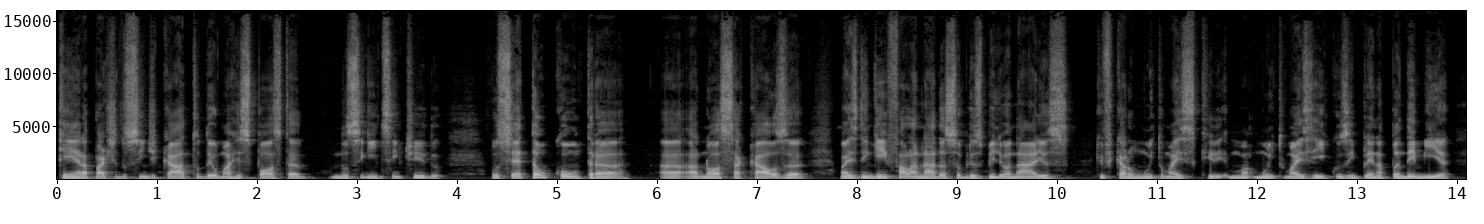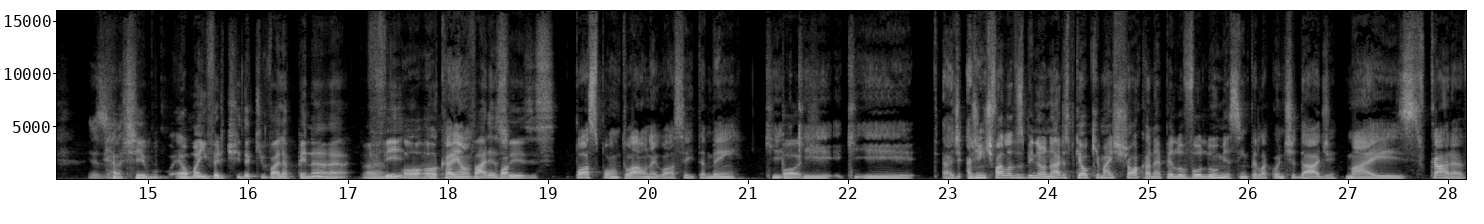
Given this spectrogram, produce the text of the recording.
quem era parte do sindicato deu uma resposta no seguinte sentido: você é tão contra a, a nossa causa, mas ninguém fala nada sobre os bilionários que ficaram muito mais, muito mais ricos em plena pandemia. Exato. Achei, é uma invertida que vale a pena é. ver ô, ô, Caião, várias po vezes. Posso pontuar um negócio aí também? Que, Pode. que, que a, gente fala dos bilionários porque é o que mais choca, né? Pelo volume, assim, pela quantidade. Mas, cara,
